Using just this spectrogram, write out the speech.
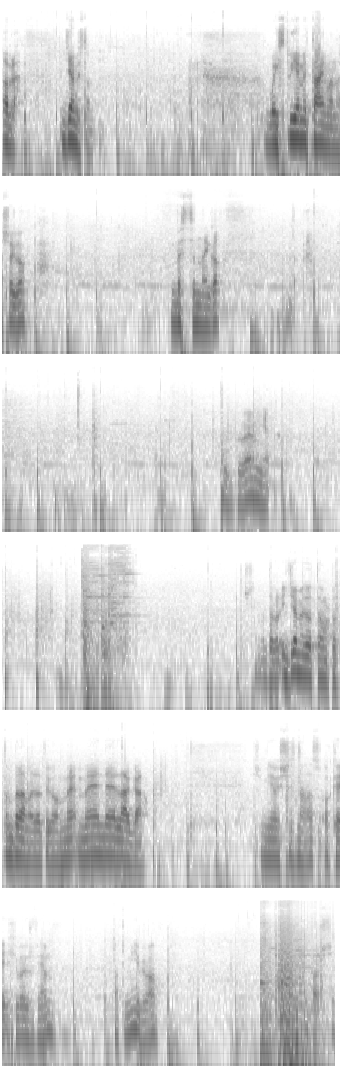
Dobra, idziemy stąd. Wastujemy time'a naszego. Bezcennego. Dobra. Tu byłem? Nie. Dobra, idziemy do tą, pod tą bramę, do tego Me Menelaga. Czy mnie jeszcze znalazł? Okej, chyba już wiem. O, tu mi nie było. Patrzcie.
